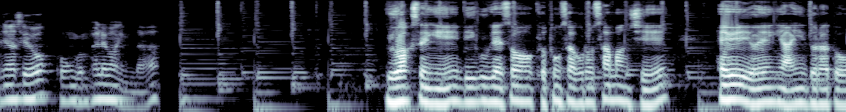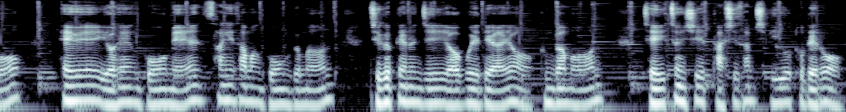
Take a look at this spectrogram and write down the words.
안녕하세요. 보험금 팔례방입니다. 유학생이 미국에서 교통사고로 사망 시 해외여행이 아니더라도 해외여행 보험의 상해 사망 보험금은 지급되는지 여부에 대하여 금감원 제2010-32호 토대로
